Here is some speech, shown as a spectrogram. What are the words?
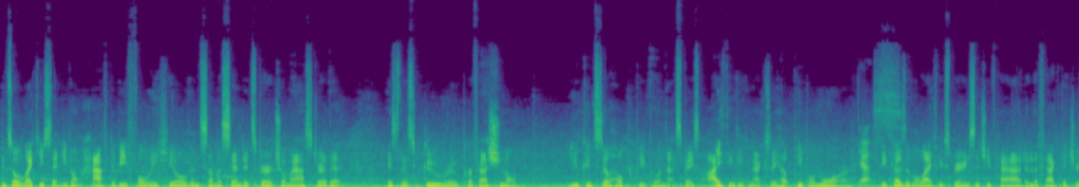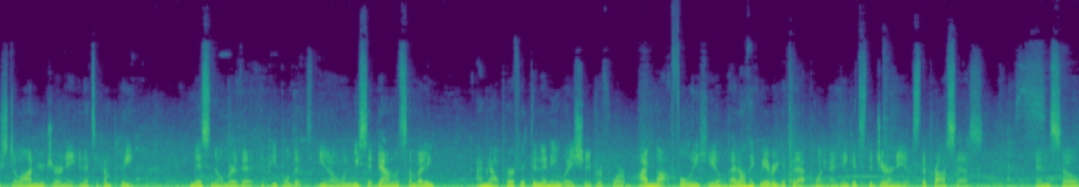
And so, like you said, you don't have to be fully healed and some ascended spiritual master that is this guru professional. You can still help people in that space. I think you can actually help people more Yes. because of the life experience that you've had and the fact that you're still on your journey. And it's a complete misnomer that the people that, you know, when we sit down with somebody, I'm not perfect in any way, shape, or form. I'm not fully healed. I don't think we ever get to that point. I think it's the journey, it's the process. And so,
